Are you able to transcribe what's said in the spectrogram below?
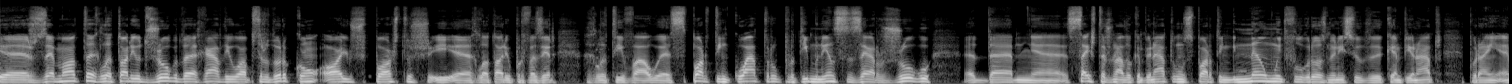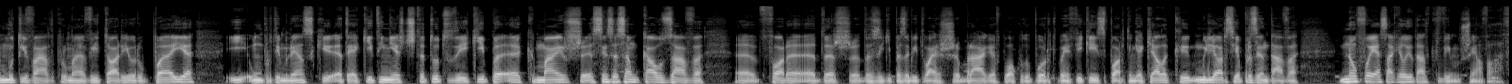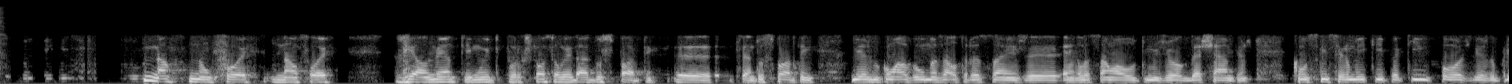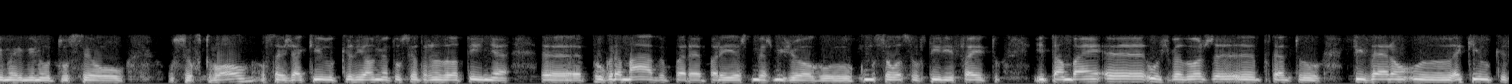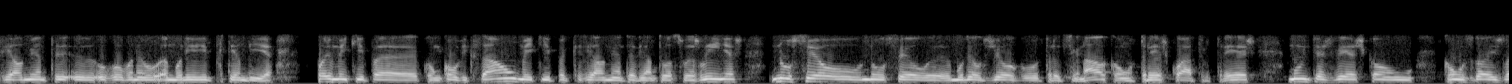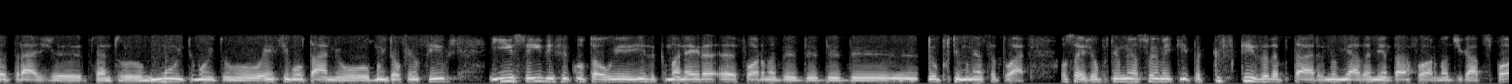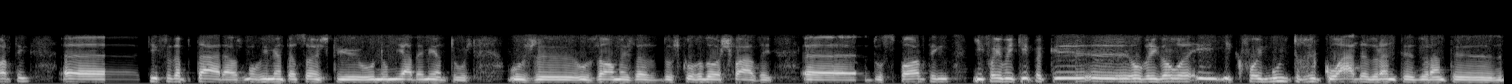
dia, José Mota. Relatório de jogo da Rádio Observador com olhos postos e uh, relatório por fazer relativo ao uh, Sporting 4, Portimonense 0. Jogo uh, da sexta jornada do campeonato. Um Sporting não muito fulguroso no início de campeonato, porém motivado por uma vitória europeia e um Portimonense que até aqui tinha este estatuto de equipa que mais sensação causava fora das, das equipas habituais Braga, Bloco do Porto, Benfica e Sporting, aquela que melhor se apresentava. Não foi essa a realidade que vimos em Alvalade? Não, não foi, não foi. Realmente e muito por responsabilidade do Sporting. Uh, portanto, o Sporting, mesmo com algumas alterações uh, em relação ao último jogo da Champions, conseguiu ser uma equipa que impôs desde o primeiro minuto o seu, o seu futebol, ou seja, aquilo que realmente o seu treinador tinha uh, programado para, para este mesmo jogo começou a surtir efeito e também uh, os jogadores, uh, portanto, fizeram aquilo que realmente o Ruben Amorim pretendia. Foi uma equipa com convicção, uma equipa que realmente adiantou as suas linhas, no seu, no seu eh, modelo de jogo tradicional, com o 3-4-3, muitas vezes com, com os dois laterais, eh, portanto, muito, muito em simultâneo, muito ofensivos, e isso aí dificultou, e, e de que maneira, a forma de, de, de, de, do Portimonense atuar. Ou seja, o Portimonense foi uma equipa que se quis adaptar, nomeadamente à forma de jogar de Sporting, uh, quis se adaptar às movimentações que, nomeadamente, os, os, eh, os homens da, dos corredores fazem uh, do Sporting e foi uma equipa que uh, obrigou a, e, e, que foi muito recuada durante, durante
